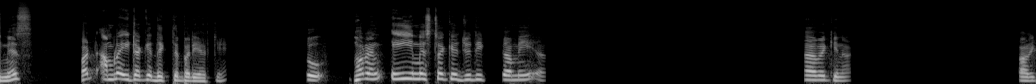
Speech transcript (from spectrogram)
ইমেজ বাট আমরা এটাকে দেখতে পারি আর কি। তো ধরেন এই ইমেজটাকে যদি একটু আমি হবে কিনা? সরি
